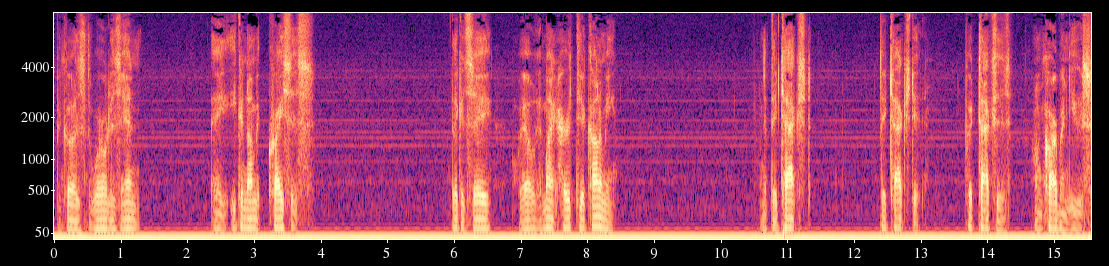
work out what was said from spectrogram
Because the world is in a economic crisis. They could say, well, it might hurt the economy if they taxed they taxed it, put taxes on carbon use.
